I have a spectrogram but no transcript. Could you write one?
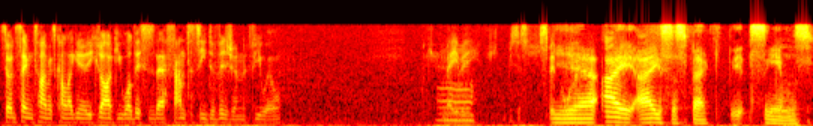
So at the same time, it's kind of like you know you could argue, well, this is their fantasy division, if you will. Maybe. Just. Yeah, I I suspect it seems.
